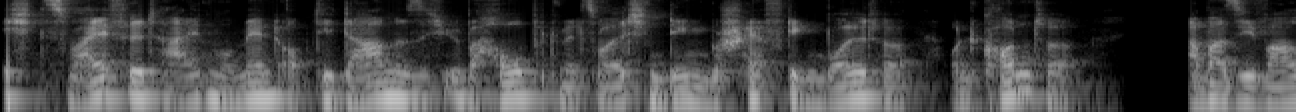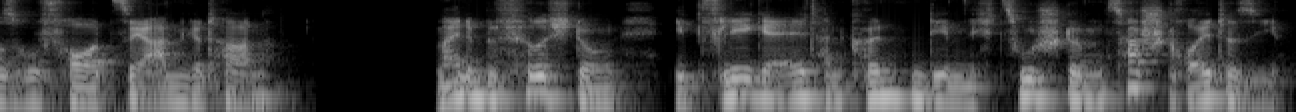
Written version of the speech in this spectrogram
Ich zweifelte einen Moment, ob die Dame sich überhaupt mit solchen Dingen beschäftigen wollte und konnte, aber sie war sofort sehr angetan. Meine Befürchtung, die Pflegeeltern könnten dem nicht zustimmen, zerstreute sie.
